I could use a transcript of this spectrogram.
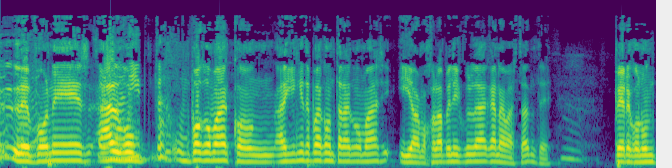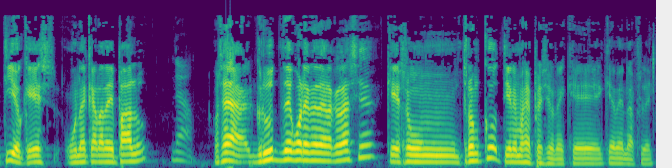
le pones algo un poco más con alguien que te pueda contar algo más y a lo mejor la película gana bastante. Mm. Pero con un tío que es una cara de palo. Ya. O sea, Groot de Guardianes de la Galaxia, que es un tronco, tiene más expresiones que, que Ben Affleck.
